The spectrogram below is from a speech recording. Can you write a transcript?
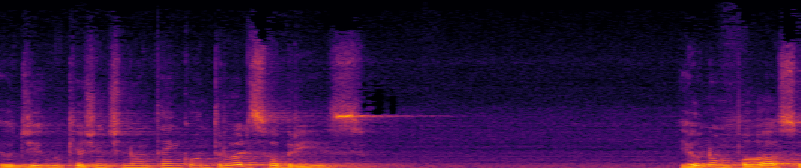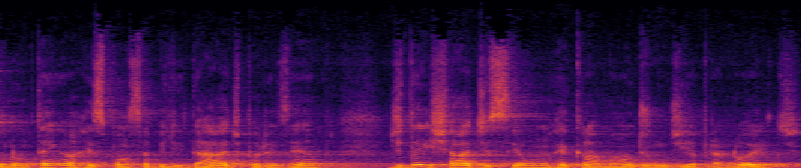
eu digo que a gente não tem controle sobre isso. Eu não posso, eu não tenho a responsabilidade, por exemplo, de deixar de ser um reclamão de um dia para a noite,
